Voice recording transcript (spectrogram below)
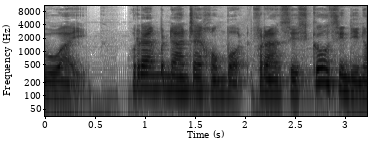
ด้วย แรงบันดาลใจของบทฟรานซิสโกซินดิโน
